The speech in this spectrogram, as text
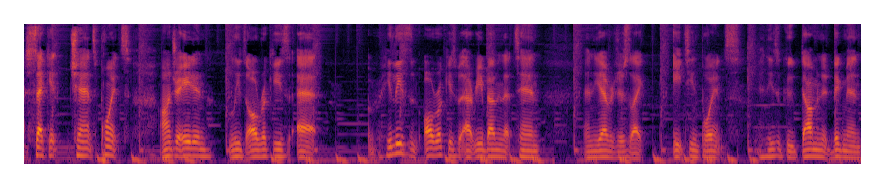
second chance points. Andre Ayton leads all rookies at he leads all rookies at rebounding at 10 and he averages like 18 points and he's a good dominant big man.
